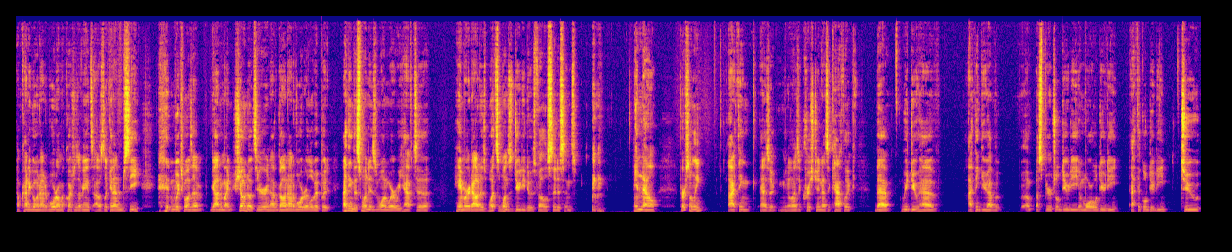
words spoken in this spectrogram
I'm kind of going out of order on my questions I've answered. I was looking at them to see which ones I've got in my show notes here, and I've gone out of order a little bit. But I think this one is one where we have to hammer it out: is what's one's duty to his fellow citizens? and now, personally, I think as a you know as a Christian, as a Catholic, that we do have I think you have a, a spiritual duty, a moral duty, ethical duty to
